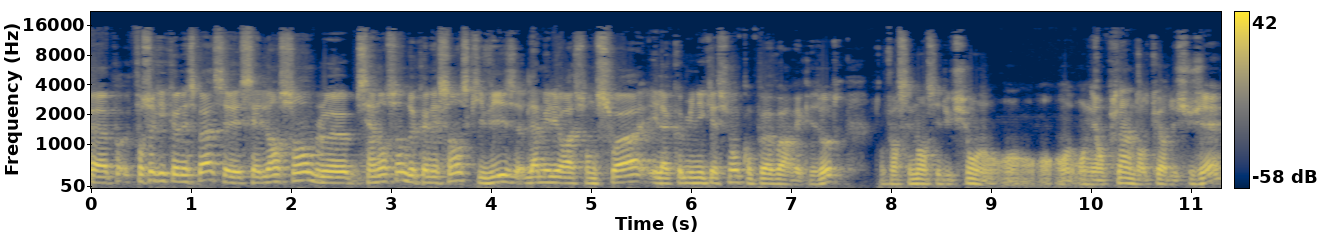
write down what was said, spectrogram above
Euh, pour, ceux qui connaissent pas, c'est c'est l'ensemble, c'est un ensemble de connaissances qui vise l'amélioration de soi et la communication qu'on peut avoir avec les autres. Donc forcément, en séduction, on, on- on est en plein dans le cœur du sujet.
